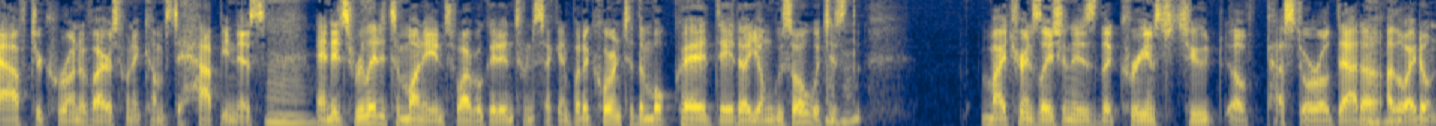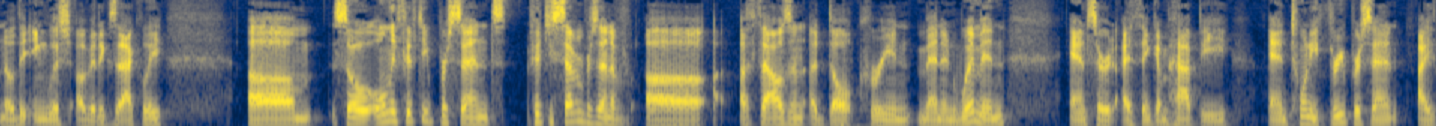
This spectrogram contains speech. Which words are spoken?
after coronavirus when it comes to happiness, and it's related to money. And that's why we'll get into in a second. But according to the Mokhae Data Yeongguso, which is my translation is the Korea Institute of Pastoral Data, although I don't know the English of it exactly. Um, so only 50%, 57% of uh, a thousand adult Korean men and women answered, I think I'm happy. And 23% I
